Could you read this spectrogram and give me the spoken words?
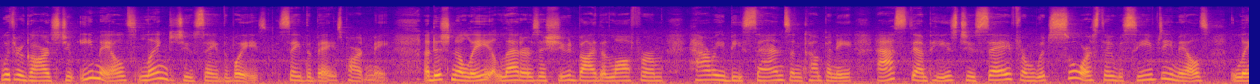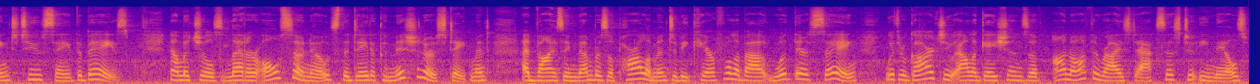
with regards to emails linked to Save the Bays. Save the Bays, pardon me. Additionally, letters issued by the law firm Harry B. Sands and Company asked MPs to say from which source they received emails linked to Save the Bays. Now, Mitchell's letter also notes the data commissioner's statement advising members of parliament to be careful about what they're saying with regard to allegations of unauthorized access to emails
